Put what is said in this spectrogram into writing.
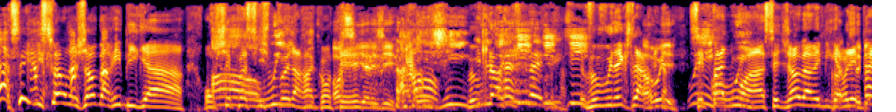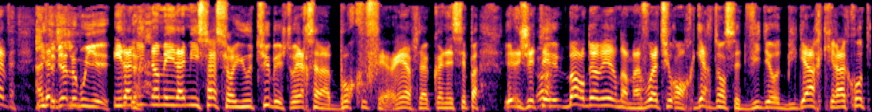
C'est une histoire de Jean-Marie Bigard. On ne sait pas Oh, si je oui, peux la raconter. Oh si, allez-y. Allez-y. Vous- Il l'aurait fait, lui. Vous voulez que je la Ah oui. C'est Oui, pas ah de oui. moi, hein, c'est Jean-Marie Bigard. Ah, Vous l'avez c'est pas- bien. il a- C'est bien de le mouiller. Il a mis, non mais il a mis ça sur YouTube et je dois dire que ça m'a beaucoup fait rire. Je la connaissais pas. Euh, J'étais mort de rire dans ma voiture en regardant cette vidéo de Bigard qui raconte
